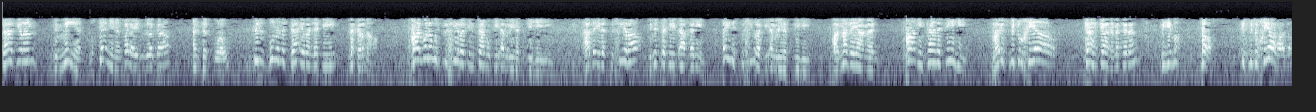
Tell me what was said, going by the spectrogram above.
كافرا ذميا مستأمنا فلا يجوز لك أن تذكره ضمن الدائرة التي ذكرناها. قال ولو استشير الإنسان في أمر نفسه. هذا إذا استشير بالنسبة للآخرين. فإن استشير في أمر نفسه؟ قال ماذا يعمل؟ قال إن كان فيه ما يثبت الخيار. كأن كان مثلا به برص يثبت الخيار هذا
